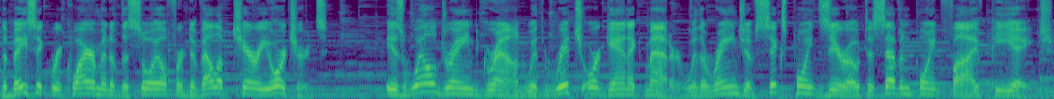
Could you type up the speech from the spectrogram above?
The basic requirement of the soil for developed cherry orchards is well-drained ground with rich organic matter with a range of 6.0 to 7.5 pH.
